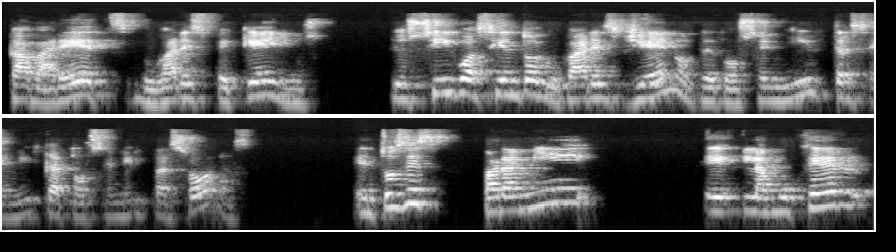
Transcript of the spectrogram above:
cabarets, lugares pequeños. Yo sigo haciendo lugares llenos de 12 mil, 13 mil, 14 mil personas. Entonces, para mí, eh, la mujer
